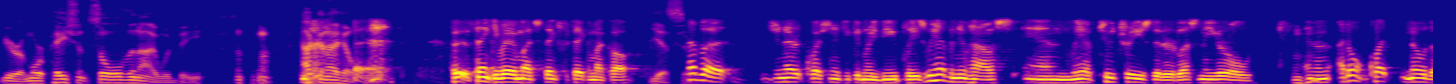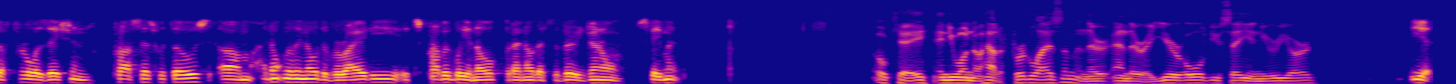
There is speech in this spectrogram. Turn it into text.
You're a more patient soul than I would be. How can I help you? Thank you very much. Thanks for taking my call. Yes, sir. I have a generic question if you can review, please. We have a new house, and we have two trees that are less than a year old. Mm-hmm. And I don't quite know the fertilization process with those. Um, I don't really know the variety. It's probably an oak, but I know that's a very general statement. Okay, and you want to know how to fertilize them, and they're and they're a year old. You say in your yard? Yes.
